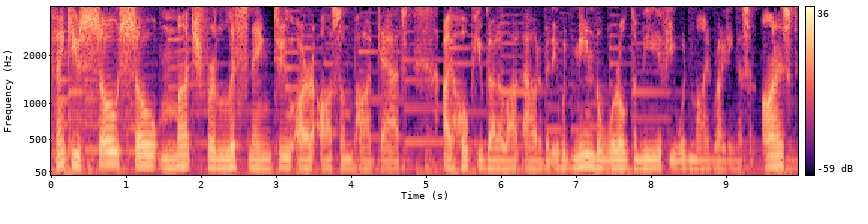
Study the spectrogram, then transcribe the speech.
Thank you so, so much for listening to our awesome podcast. I hope you got a lot out of it. It would mean the world to me if you wouldn't mind writing us an honest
